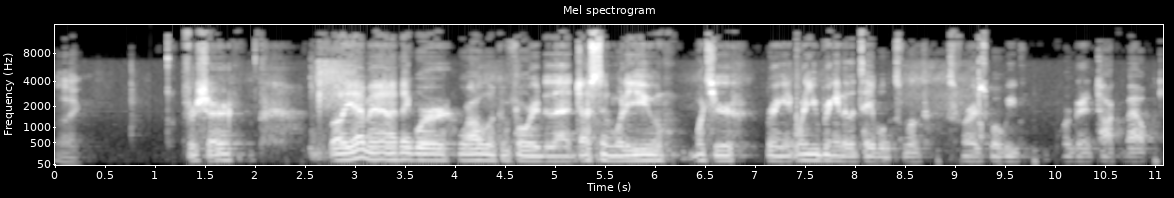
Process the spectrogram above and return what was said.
Yeah. Like For sure. Well, yeah, man. I think we're we're all looking forward to that. Justin, what are you? What's your bringing? What are you bringing to the table this month as far as what we we're going to talk about?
